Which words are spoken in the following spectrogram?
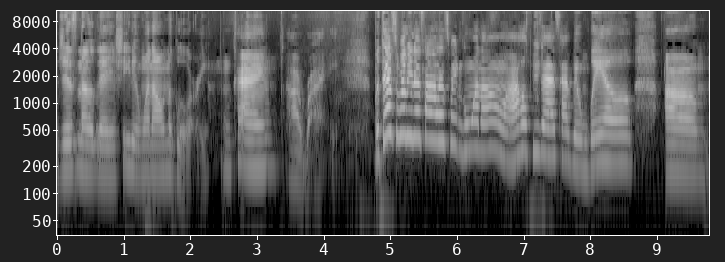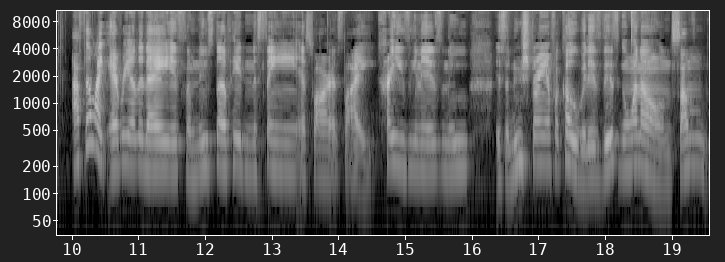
just know that she didn't went on the glory. Okay? All right. But that's really that's all that's been going on. I hope you guys have been well. Um, I feel like every other day is some new stuff hitting the scene as far as like craziness, new it's a new strand for COVID. Is this going on? Some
